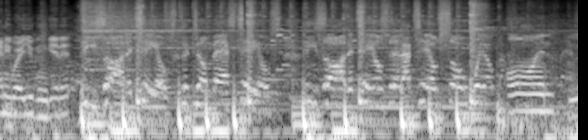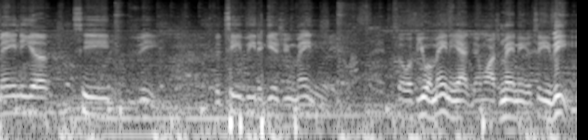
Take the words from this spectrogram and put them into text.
anywhere you can get it. These are the tales, the dumbass tales. These are the tales that I tell so well. On Mania TV. The TV that gives you mania. So if you a maniac, then watch Mania TV.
